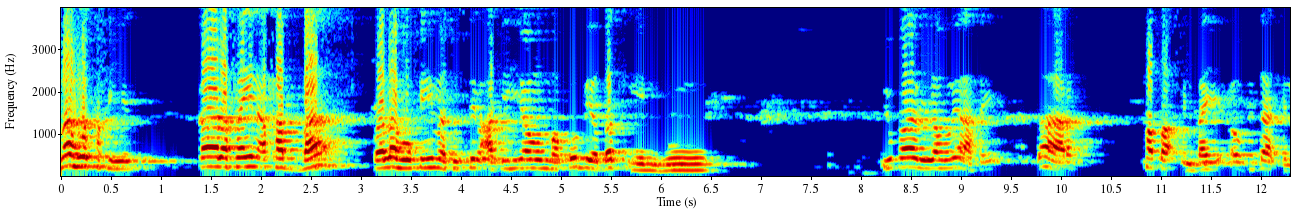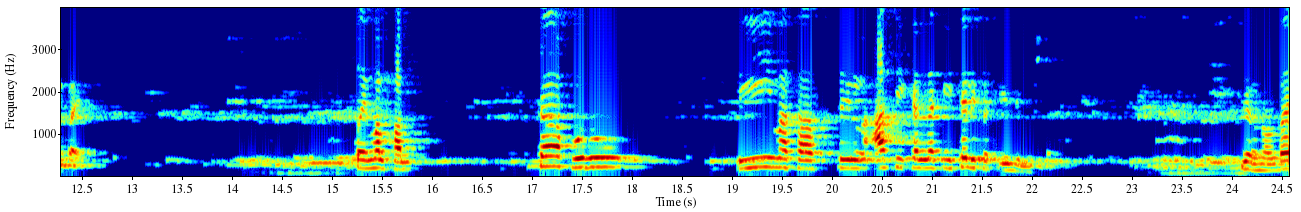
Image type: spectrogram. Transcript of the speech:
ma huwa takyiir qaala fain axabba falahu qiimatu silcatihi yowma qubidat minhu yuqaalu lahu ya akhi saar khata fi lbayc aw fasaad fi lbayc ayb ma lxal taakudu qiimata silcatika alatii talifat fi yadi mushtara البيع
